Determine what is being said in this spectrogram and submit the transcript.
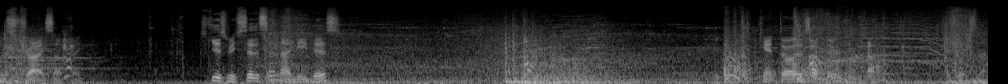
Let's try something. Excuse me, citizen, I need this. Can't throw this up there? Oh, of course not.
